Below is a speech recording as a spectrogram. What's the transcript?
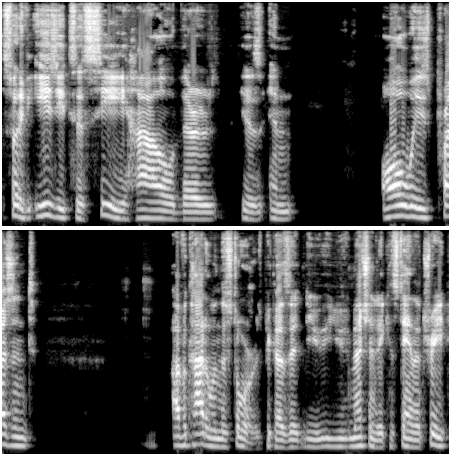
sort of easy to see how there is an always present avocado in the stores because it, you, you mentioned it can stay on the tree.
